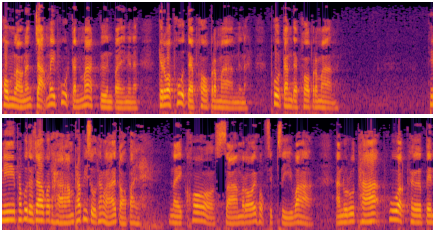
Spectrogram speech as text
คมเหล่านั้นจะไม่พูดกันมากเกินไปเนี่ยนะเรียกว่าพูดแต่พอประมาณเนี่ยนะพูดกันแต่พอประมาณ ทีนี้พระพุทธเจ้าก็ถามพระพิสุทั้งหลายต่อไป ในข้อ 364 ว่า อนุรุทธะพวกเธอเป็น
